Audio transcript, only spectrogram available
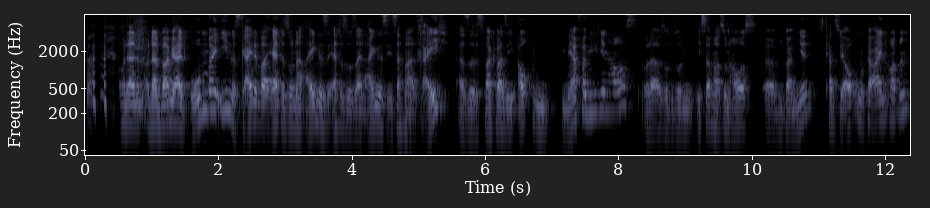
und dann, und dann waren wir halt oben bei ihm. Das Geile war, er hatte so ein eigenes, er hatte so sein eigenes, ich sag mal, Reich. Also es war quasi auch ein Mehrfamilienhaus oder so, so ein, ich sag mal, so ein Haus äh, wie bei mir. Das kannst du ja auch ungefähr einordnen.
